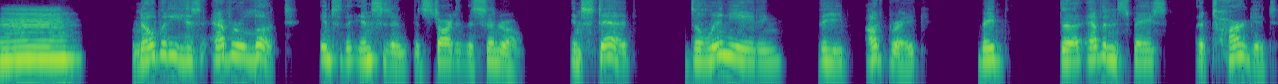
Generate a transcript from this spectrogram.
Mm. Nobody has ever looked into the incident that started the syndrome. Instead, delineating the outbreak made the evidence base a target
